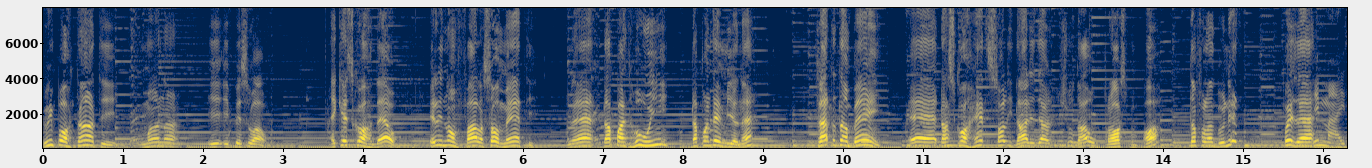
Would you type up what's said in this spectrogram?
E o importante, mana e, e pessoal, é que esse cordel, ele não fala somente né, da parte ruim da pandemia, né? Trata também é, das correntes solidárias de ajudar o próximo. Ó, tô falando bonito? Pois é. Demais.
